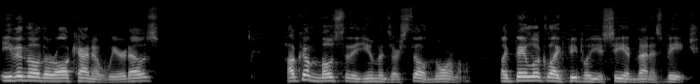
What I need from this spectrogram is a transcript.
even though they're all kind of weirdos, how come most of the humans are still normal? Like they look like people you see in Venice Beach.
